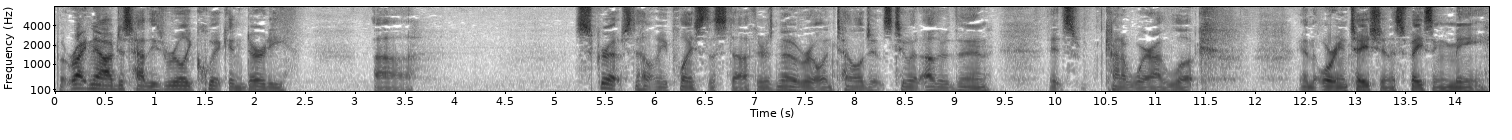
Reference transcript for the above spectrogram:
But right now, I've just have these really quick and dirty uh, scripts to help me place the stuff. There's no real intelligence to it other than it's kind of where I look, and the orientation is facing me,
